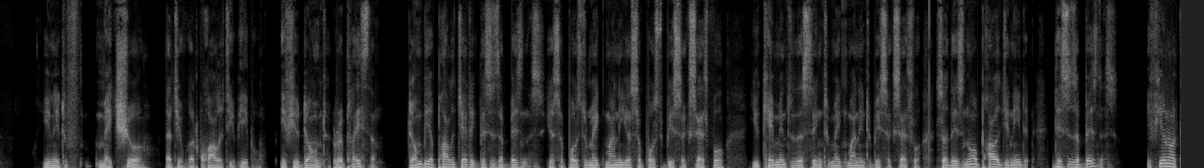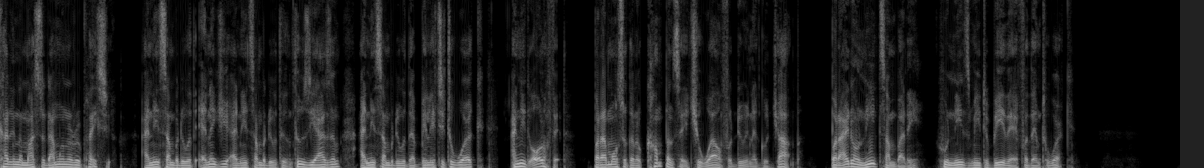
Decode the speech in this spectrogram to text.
You need to f- make sure that you've got quality people. If you don't, replace them. Don't be apologetic. This is a business. You're supposed to make money. You're supposed to be successful. You came into this thing to make money to be successful. So there's no apology needed. This is a business. If you're not cutting the mustard, I'm going to replace you. I need somebody with energy. I need somebody with enthusiasm. I need somebody with the ability to work. I need all of it. But I'm also going to compensate you well for doing a good job. But I don't need somebody who needs me to be there for them to work.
